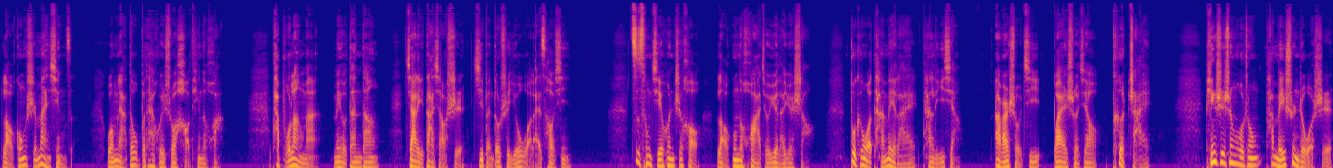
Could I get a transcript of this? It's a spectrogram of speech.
老公是慢性子，我们俩都不太会说好听的话，他不浪漫，没有担当，家里大小事基本都是由我来操心。自从结婚之后。老公的话就越来越少，不跟我谈未来、谈理想，爱玩手机，不爱社交，特宅。平时生活中他没顺着我时，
